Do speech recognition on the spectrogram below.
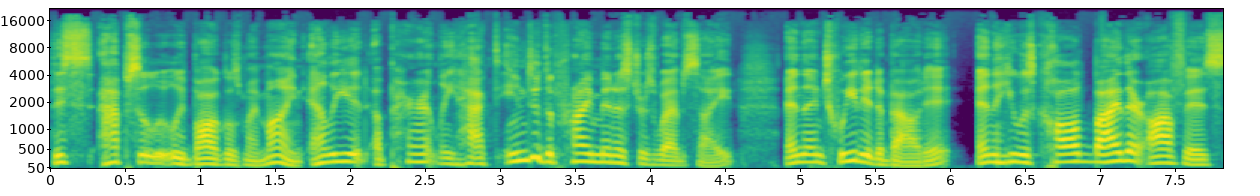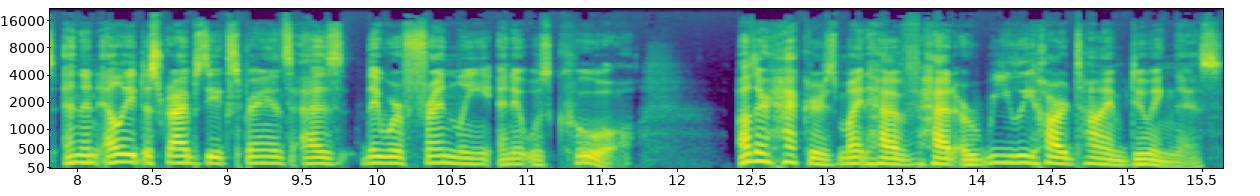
This absolutely boggles my mind. Elliot apparently hacked into the prime minister's website and then tweeted about it, and he was called by their office, and then Elliot describes the experience as they were friendly and it was cool. Other hackers might have had a really hard time doing this,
